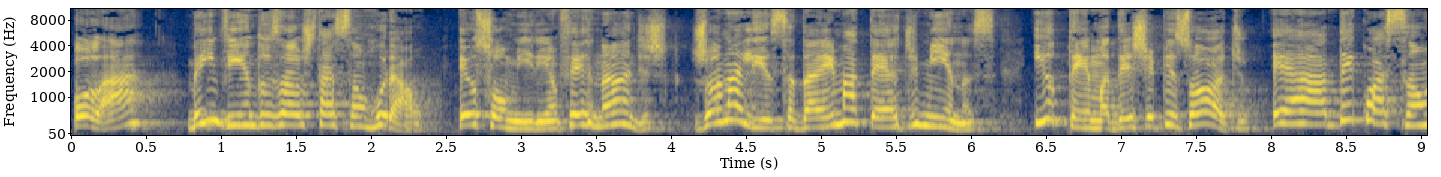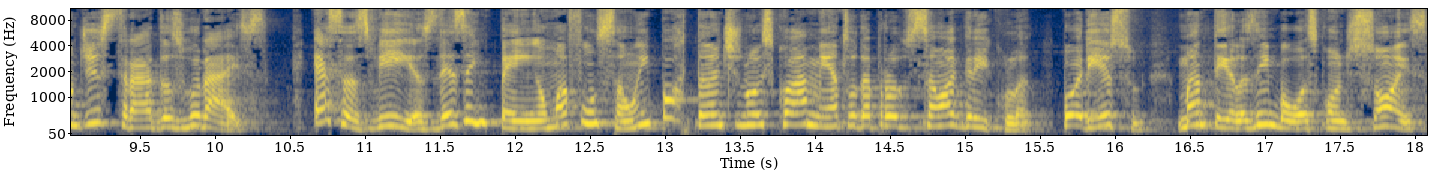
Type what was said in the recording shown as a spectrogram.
Olá, bem-vindos ao Estação Rural. Eu sou Miriam Fernandes, jornalista da Emater de Minas, e o tema deste episódio é a adequação de estradas rurais. Essas vias desempenham uma função importante no escoamento da produção agrícola. Por isso, mantê-las em boas condições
